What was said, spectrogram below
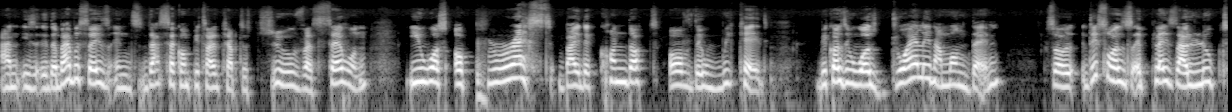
And is, the Bible says in that Second Peter chapter two verse seven, he was oppressed by the conduct of the wicked, because he was dwelling among them. So this was a place that looked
